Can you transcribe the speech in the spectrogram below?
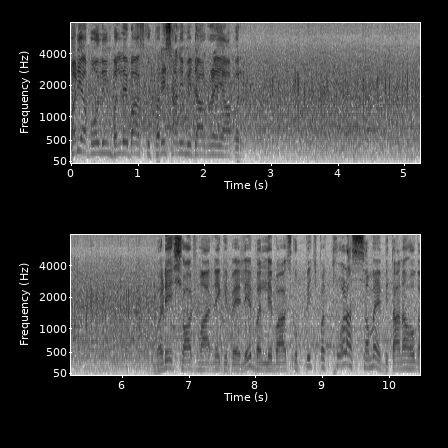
बढ़िया बॉलिंग बल्लेबाज को परेशानी में डाल रहे हैं यहाँ पर। बड़े शॉट मारने के पहले बल्लेबाज को पिच पर थोड़ा समय बिताना होगा।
